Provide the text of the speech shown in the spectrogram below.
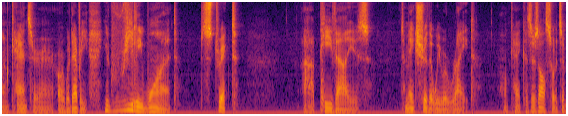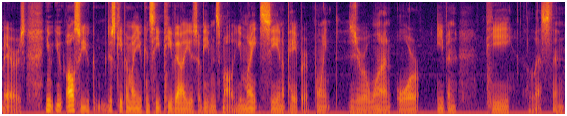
on cancer or, or whatever, you, you'd really want strict uh, p-values to make sure that we were right okay? Because there's all sorts of errors. You you also you just keep in mind you can see p-values of even smaller. You might see in a paper 0.01 or even p less than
